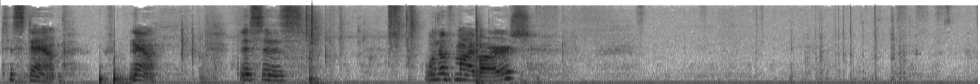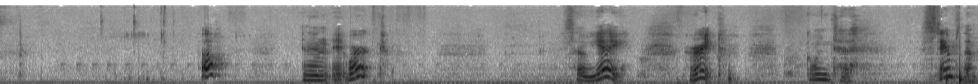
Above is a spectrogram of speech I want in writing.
to stamp. Now, this is one of my bars. Oh, and it worked. So yay. Alright, going to stamp them.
